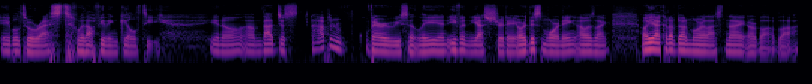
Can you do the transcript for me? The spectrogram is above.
able to rest without feeling guilty. You know, um, that just happened very recently, and even yesterday or this morning, I was like, "Oh yeah, I could have done more last night," or blah blah.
